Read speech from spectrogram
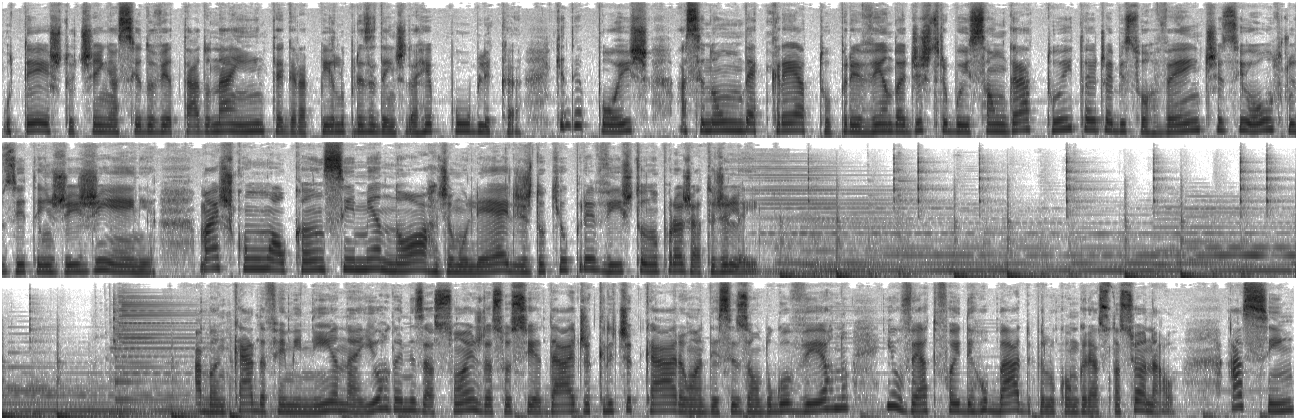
O texto tinha sido vetado na íntegra pelo presidente da República, que depois assinou um decreto prevendo a distribuição gratuita de absorventes e outros itens de higiene, mas com um alcance menor de mulheres do que o previsto no projeto de lei. A bancada feminina e organizações da sociedade criticaram a decisão do governo e o veto foi derrubado pelo Congresso Nacional. Assim,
